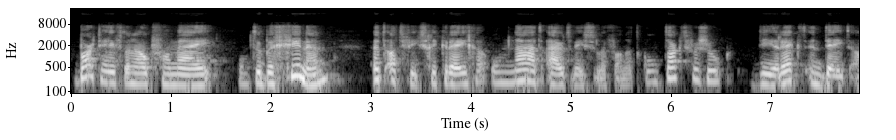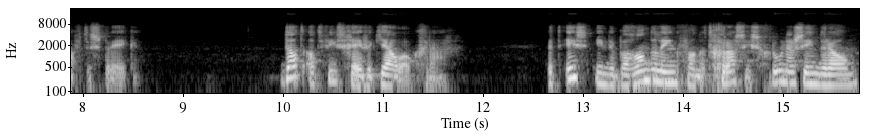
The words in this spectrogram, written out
Bart heeft dan ook van mij om te beginnen het advies gekregen om na het uitwisselen van het contactverzoek direct een date af te spreken. Dat advies geef ik jou ook graag. Het is in de behandeling van het gras is groener syndroom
